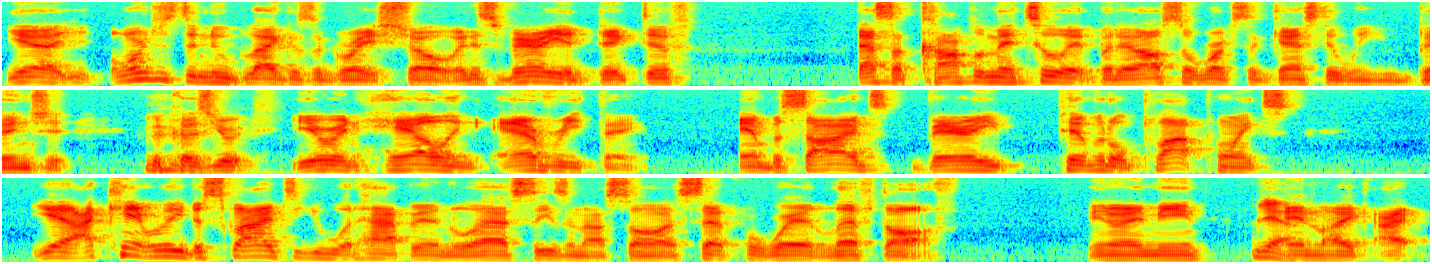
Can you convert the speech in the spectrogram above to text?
Yeah, Orange is the New Black is a great show. and It is very addictive. That's a compliment to it, but it also works against it when you binge it because mm-hmm. you're you're inhaling everything. And besides very pivotal plot points, yeah, I can't really describe to you what happened in the last season I saw, except for where it left off. You know what I mean? Yeah. And like I,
